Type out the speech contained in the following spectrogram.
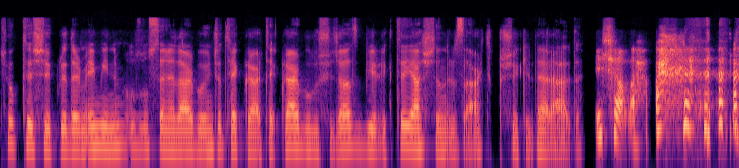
Çok teşekkür ederim. Eminim uzun seneler boyunca tekrar tekrar buluşacağız. Birlikte yaşlanırız artık bu şekilde herhalde. İnşallah.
